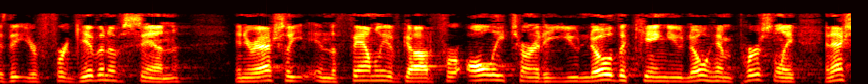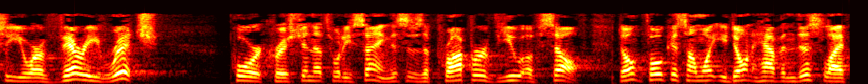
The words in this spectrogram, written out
is that you're forgiven of sin and you're actually in the family of God for all eternity. You know the King, you know Him personally, and actually you are very rich poor Christian. That's what he's saying. This is a proper view of self. Don't focus on what you don't have in this life.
